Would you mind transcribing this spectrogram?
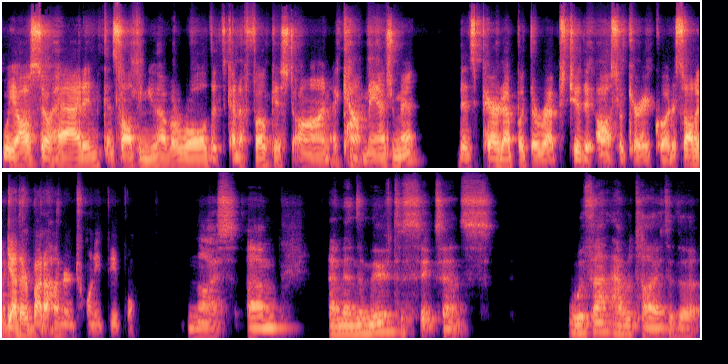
we also had in consulting, you have a role that's kind of focused on account management that's paired up with the reps too that also carry a quota. So altogether, about 120 people. Nice. Um, and then the move to 6sense, was that advertised as a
